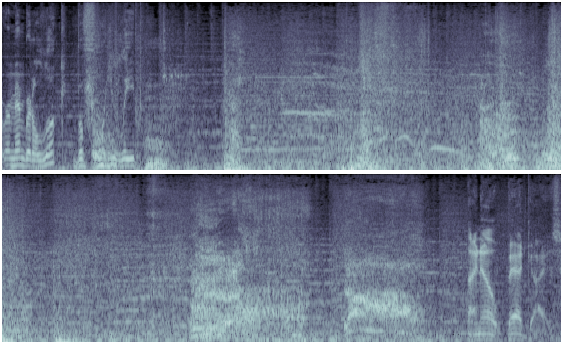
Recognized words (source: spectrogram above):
To remember to look before you leap. I know, bad guys.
